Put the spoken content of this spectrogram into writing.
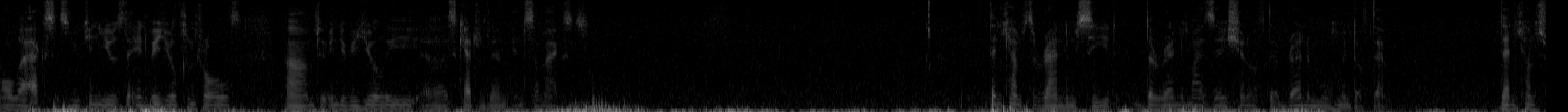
all the axes. You can use the individual controls um, to individually uh, scatter them in some axes then comes the random seed the randomization of them random movement of them. Then comes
